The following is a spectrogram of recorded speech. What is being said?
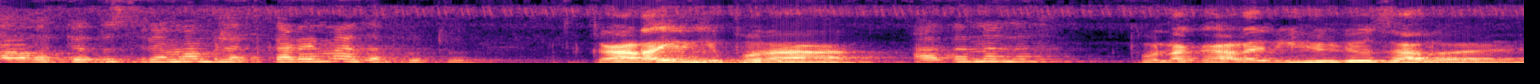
अहो त्या दुसऱ्या मोबाईलात काढाय माझा फोटो. काढा येईल की पुन्हा. आता ना ग. पुन्हा काढायला व्हिडिओ चालू आहे.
